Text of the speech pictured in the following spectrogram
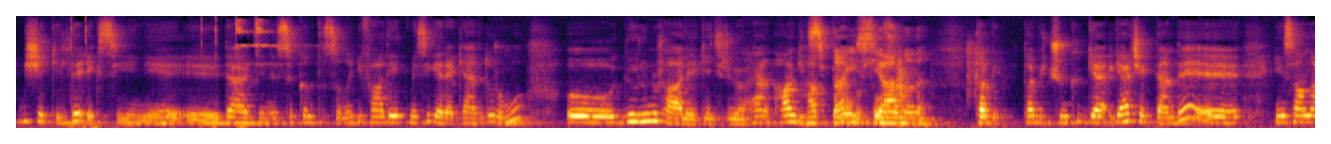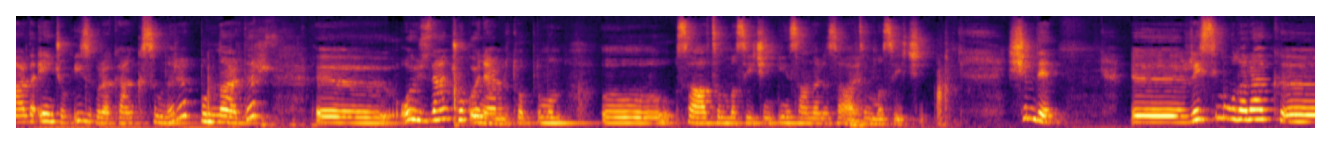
bir şekilde eksiğini, e, derdini, sıkıntısını ifade etmesi gereken durumu e, görünür hale getiriyor. Hangi Hatta isyanını. Tabii tabii çünkü ge- gerçekten de e, insanlarda en çok iz bırakan kısımları bunlardır. E, o yüzden çok önemli toplumun e, sağaltılması için, insanların sağaltılması için. Şimdi e, resim olarak e,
